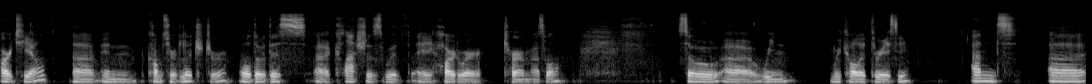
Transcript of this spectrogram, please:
RTL uh, in CompCert literature, although this uh, clashes with a hardware term as well. So uh, we, we call it 3AC. And uh,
